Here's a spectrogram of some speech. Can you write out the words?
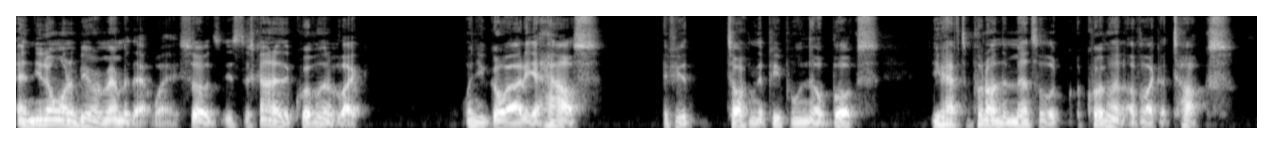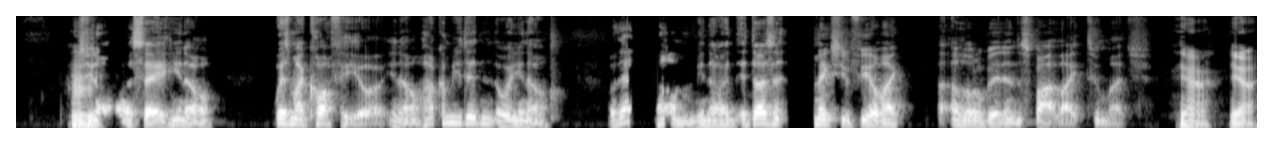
and you don't want to be remembered that way. So it's, it's kind of the equivalent of like when you go out of your house, if you're talking to people who know books, you have to put on the mental equivalent of like a tux, because hmm. you don't want to say, you know, where's my coffee, or you know, how come you didn't, or you know, well that's dumb. You know, it, it doesn't makes you feel like a little bit in the spotlight too much. Yeah, yeah.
